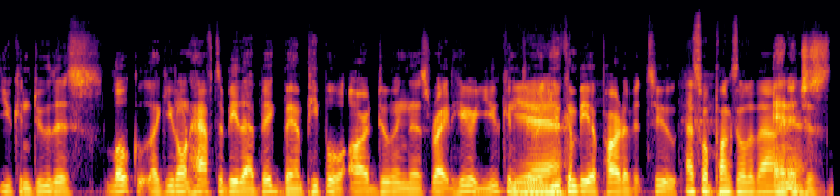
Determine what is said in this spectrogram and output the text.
you can do this local. Like you don't have to be that big band. People are doing this right here. You can do it. You can be a part of it too That's what punk's all about. and yeah. it just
